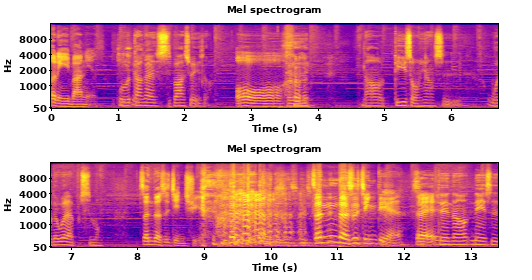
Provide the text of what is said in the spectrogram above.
二零一八年，我大概十八岁的时候。哦。然后第一首好像是《我的未来不是梦》，真的是金曲，真的是经典。对对，然后那也是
